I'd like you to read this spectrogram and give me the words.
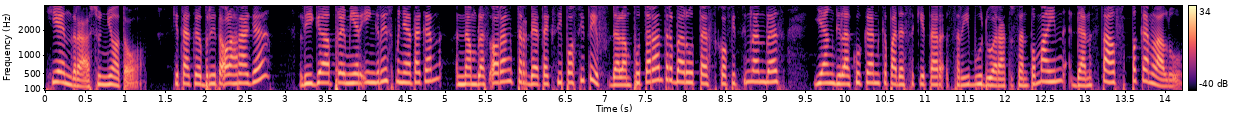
Hiendra Sunyoto. Kita ke berita olahraga. Liga Premier Inggris menyatakan 16 orang terdeteksi positif dalam putaran terbaru tes COVID-19 yang dilakukan kepada sekitar 1.200-an pemain dan staf pekan lalu.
